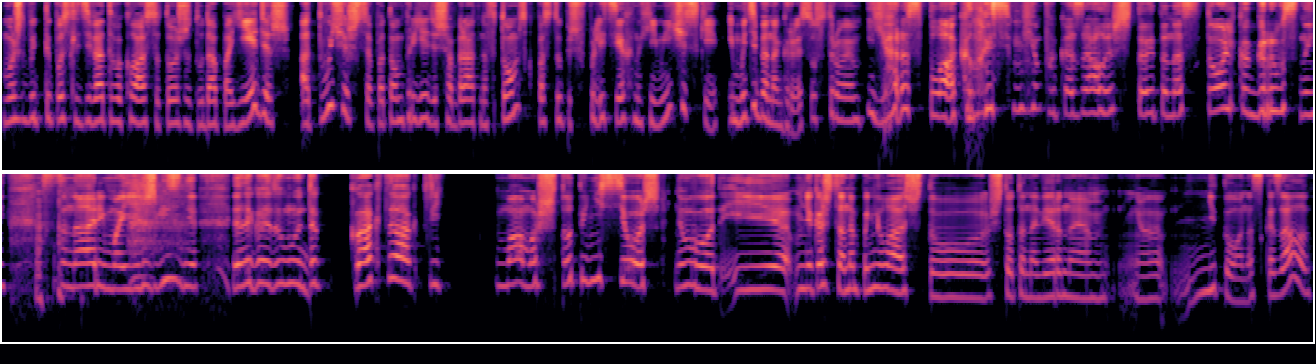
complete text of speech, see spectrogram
Может быть, ты после девятого класса тоже туда поедешь, отучишься, потом приедешь обратно в Томск, поступишь в политехно-химический, и мы тебя на ГРЭС устроим. Я расплакалась. Мне показалось, что это настолько грустный сценарий моей жизни. Я такая думаю, да как так? Ты мама, что ты несешь? Вот, и мне кажется, она поняла, что что-то, наверное, э, не то она сказала,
